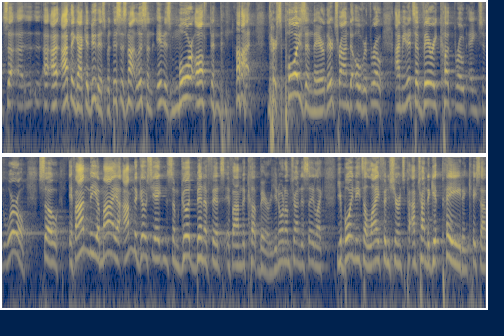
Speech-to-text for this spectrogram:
so uh, I, I think I could do this, but this is not, listen, it is more often than not, there's poison there. They're trying to overthrow. I mean, it's a very cutthroat ancient world. So if I'm Nehemiah, I'm negotiating some good benefits if I'm the cupbearer. You know what I'm trying to say? Like, your boy needs a life insurance. I'm trying to get paid in case I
